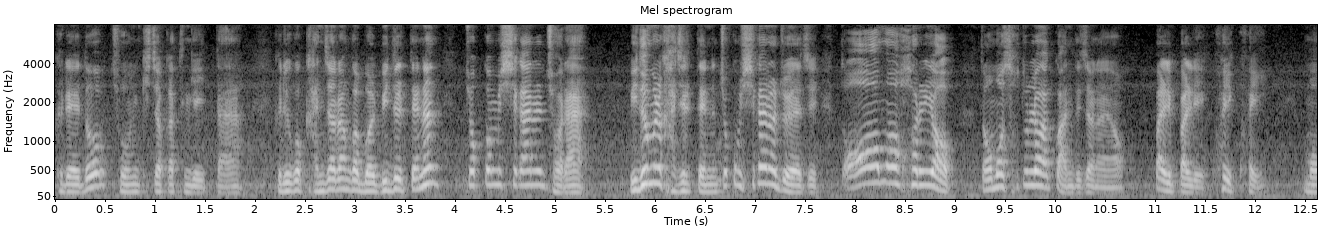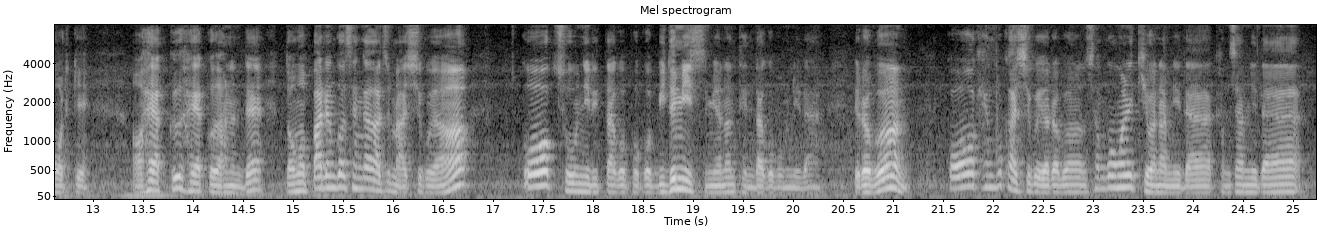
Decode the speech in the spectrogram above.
그래도 좋은 기적 같은 게 있다. 그리고 간절한 걸 뭘 믿을 때는 조금 시간을 줘라. 믿음을 가질 때는 조금 시간을 줘야지. 너무 허리업, 너무 서둘러 갖고 안 되잖아요. 빨리빨리 콰이콰이 뭐 이렇게 어, 하얗그 하얗그 하는데 너무 빠른 거 생각하지 마시고요. 꼭 좋은 일 있다고 보고 믿음이 있으면 된다고 봅니다. 여러분 꼭 행복하시고 여러분 성공을 기원합니다. 감사합니다.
